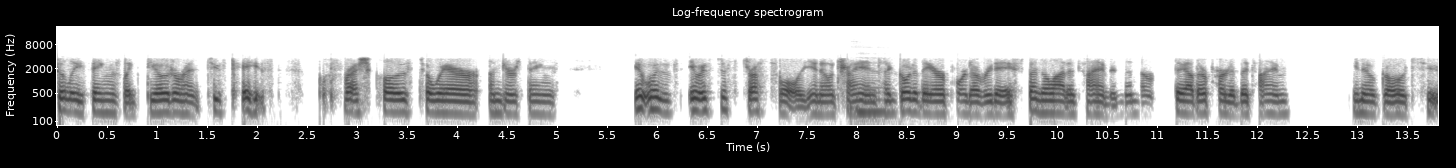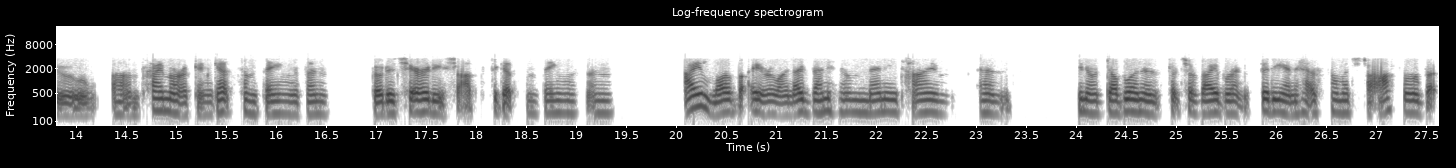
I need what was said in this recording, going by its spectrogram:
silly things like deodorant, toothpaste, fresh clothes to wear under things. It was it was just stressful, you know, trying yeah. to go to the airport every day, spend a lot of time, and then the, the other part of the time, you know, go to um, Primark and get some things, and go to charity shops to get some things. And I love Ireland. I've been here many times, and you know, Dublin is such a vibrant city and has so much to offer. But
